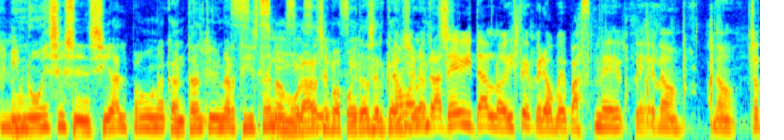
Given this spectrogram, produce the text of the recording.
¿Y No. no es esencial para una cantante y un artista Sí, enamorarse sí, para poder hacer No, canciones? bueno, traté de evitarlo, ¿viste? Pero me pasé. no, no. Yo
